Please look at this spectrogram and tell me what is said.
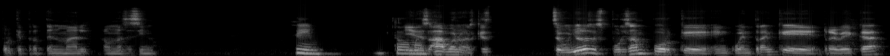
Porque traten mal a un asesino. Sí, todo Y es- ah, bueno, es que según yo los expulsan porque encuentran que Rebeca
